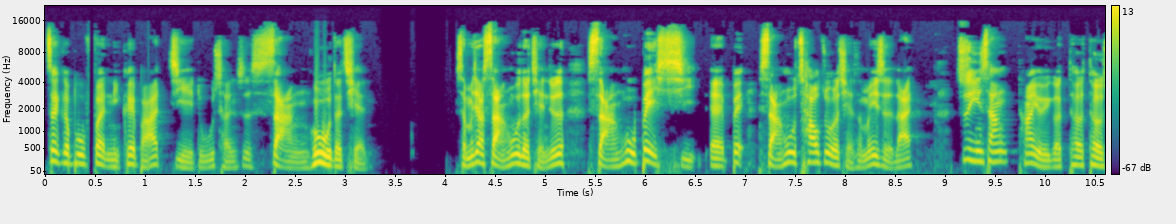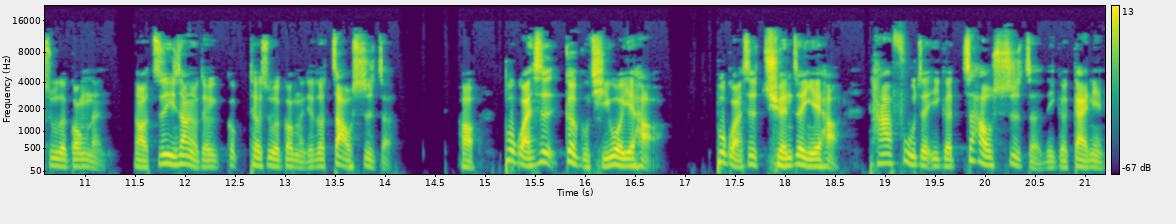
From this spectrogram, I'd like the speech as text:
这个部分你可以把它解读成是散户的钱。什么叫散户的钱？就是散户被洗，呃，被散户操作的钱。什么意思？来，自营商它有一个特特殊的功能啊，自营商有这个特殊的功能叫做肇事者。好。不管是个股期货也好，不管是权证也好，它附着一个肇事者的一个概念。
